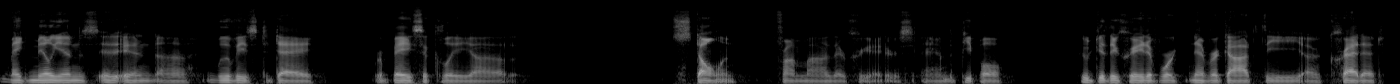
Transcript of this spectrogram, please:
make millions in, in uh, movies today were basically uh, stolen from uh, their creators, and the people who did the creative work never got the uh, credit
